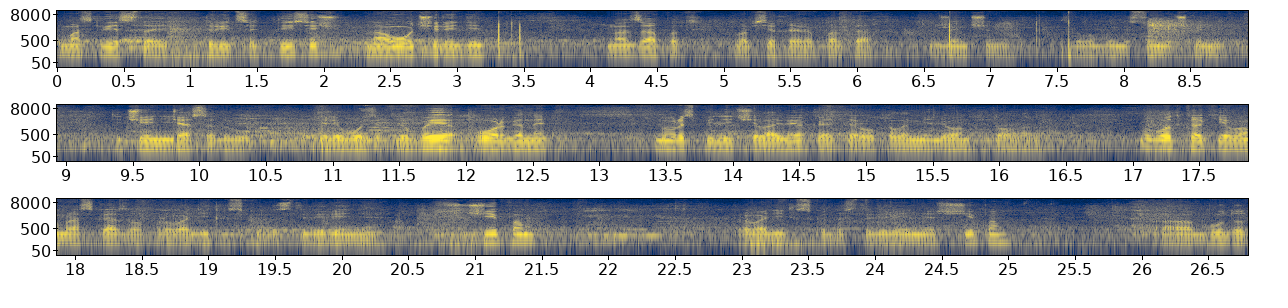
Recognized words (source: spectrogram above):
В Москве стоит 30 тысяч на очереди. На запад во всех аэропортах женщины с голубыми сумочками в течение часа-двух перевозят любые органы. Ну, распилить человека это около миллиона долларов. Ну, вот как я вам рассказывал про водительское удостоверение с чипом. Про водительское удостоверение с чипом а, будут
